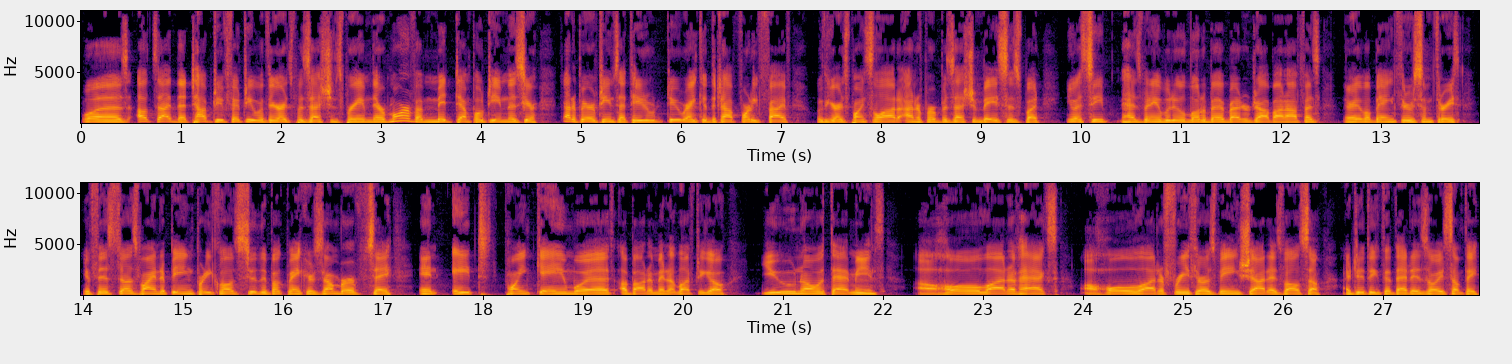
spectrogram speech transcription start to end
was outside the top 250 with regards to possessions per game. They're more of a mid-tempo team this year. Got a pair of teams that they do rank in the top 45 with regards to points allowed on a per possession basis. But USC has been able to do a little bit better job on offense. They're able to bang through some threes. If this does wind up being pretty close to the bookmakers' number say an eight-point game with about a minute left to go, you know what that means. A whole lot of hacks, a whole lot of free throws being shot as well. So I do think that that is always something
